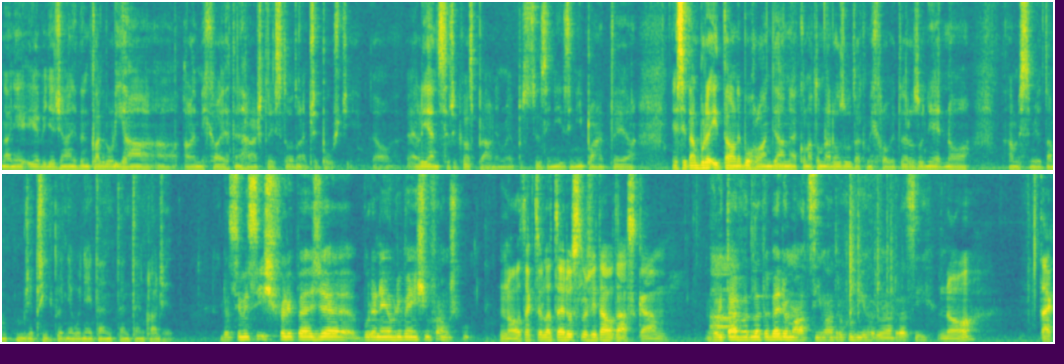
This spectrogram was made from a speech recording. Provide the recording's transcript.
na ně je vidět, že na ně ten tlak dolíhá, a, ale Michal je ten hráč, který z toho to nepřipouští. Jo. Alien si říkal správně, on je prostě z jiný, z jiný planety a jestli tam bude Ital nebo Holandian jako na tom nadozu, tak Michalovi to je rozhodně jedno a, myslím, že tam může přijít klidně od něj ten, ten, ten clutch Kdo si myslíš, Filipe, že bude nejoblíbenější u fanoušků? No, tak tohle to je dost složitá otázka. Vojta a... vedle tebe domácí, má trochu výhodu na dracích. No, tak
